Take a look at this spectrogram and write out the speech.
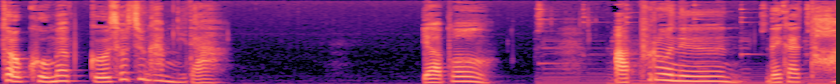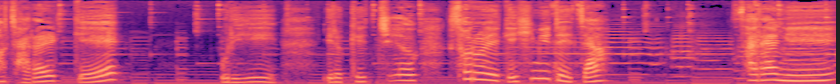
더 고맙고 소중합니다. 여보, 앞으로는 내가 더 잘할게. 우리 이렇게 쭉 서로에게 힘이 되자. 사랑해.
